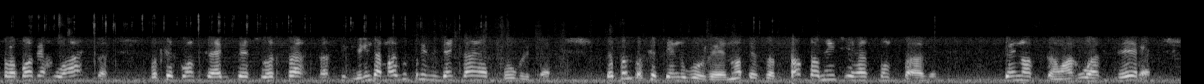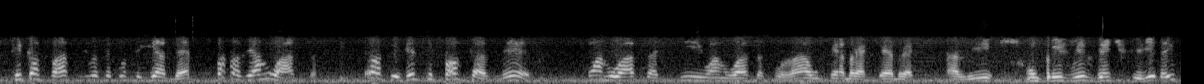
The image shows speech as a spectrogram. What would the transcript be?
promove arruaça, você consegue pessoas para seguir, ainda mais o presidente da República. Então, quando você tem no governo uma pessoa totalmente irresponsável, tem noção, a ruaceira, fica fácil de você conseguir adeptos para fazer a ruaça. Eu acredito que possa haver uma ruaça aqui, uma ruaça lá, um quebra-quebra ali, um prejuízo de gente ferida, isso,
